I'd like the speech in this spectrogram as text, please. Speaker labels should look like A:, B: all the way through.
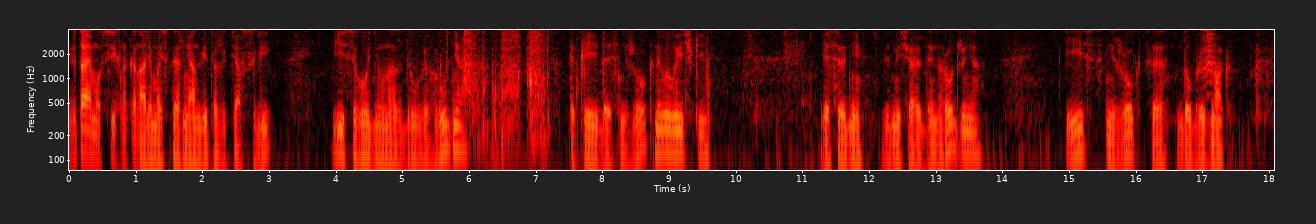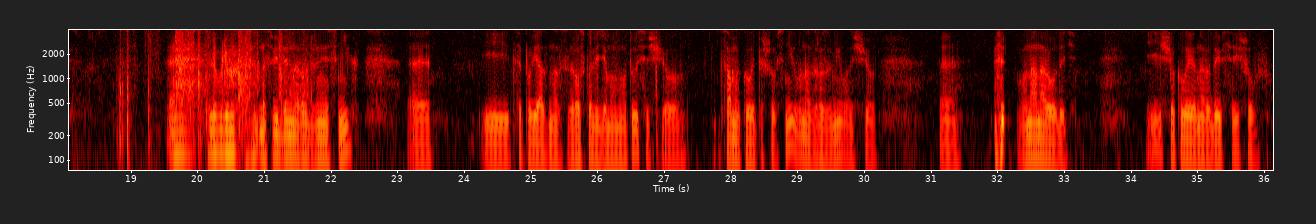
A: Вітаємо всіх на каналі Майстерня Анві та життя в селі. І сьогодні у нас 2 грудня. Такий йде сніжок невеличкий. Я сьогодні відмічаю день народження. І сніжок це добрий знак. Е, Люблю на свій день народження сніг. Е, І це пов'язано з розповідями матусі, що саме коли пішов сніг, вона зрозуміла, що е, вона народить. І що коли я народився, йшов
